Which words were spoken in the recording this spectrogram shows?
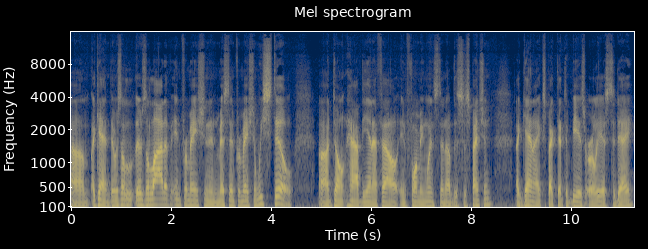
Um, again, there was a there's a lot of information and misinformation. We still uh, don't have the NFL informing Winston of the suspension. Again, I expect that to be as early as today,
